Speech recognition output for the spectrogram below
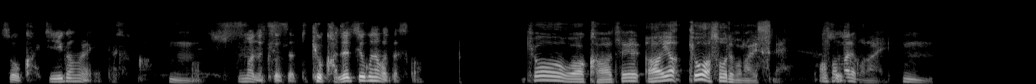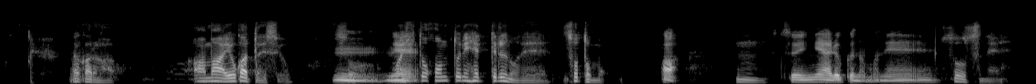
そうか、1時間ぐらいやっぱりそうか。うん、今の季節だと、今日風強くなかったですか？今日は風、あ、いや、今日はそうでもないですね。あそんなでもない。うん。だから、あ、まあ良かったですよ。うそう。ん、まあね人本当に減ってるので、外も。あ、うん。普通にね、歩くのもね、そうですね。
